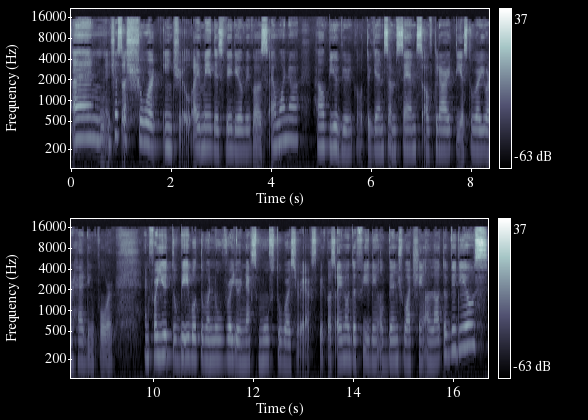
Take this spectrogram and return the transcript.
And just a short intro. I made this video because I wanna help you, Virgo, to gain some sense of clarity as to where you are heading for and for you to be able to maneuver your next moves towards your ex because I know the feeling of binge watching a lot of videos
